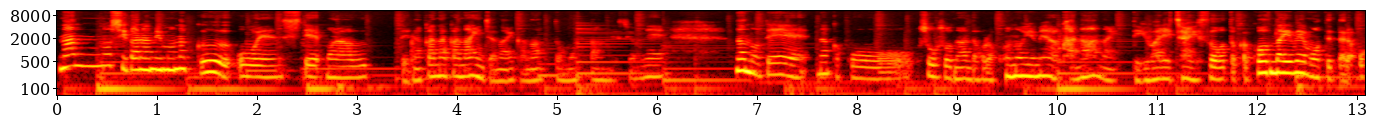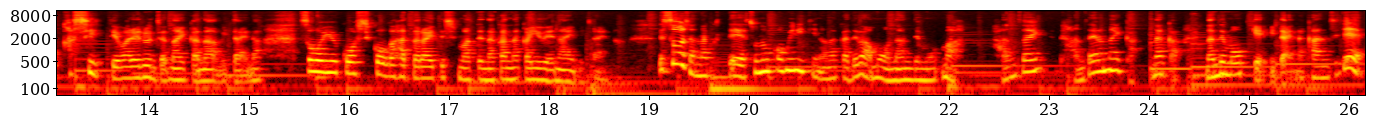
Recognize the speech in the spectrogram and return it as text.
何のしがらみもなく応援してもらうってなかなかないんじゃないかなって思ったんですよね。なのでなんかこうそうそうなんだほらこの夢は叶わないって言われちゃいそうとかこんな夢持ってたらおかしいって言われるんじゃないかなみたいな。そういうこう思考が働いてしまってなかなか言えないみたいな。でそうじゃなくてそのコミュニティの中ではもう何でもまあ犯罪？犯罪はないか。なんか何でも OK みたいな感じで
